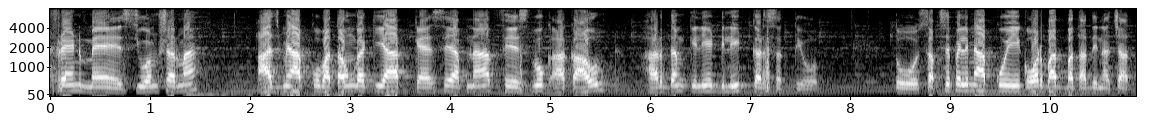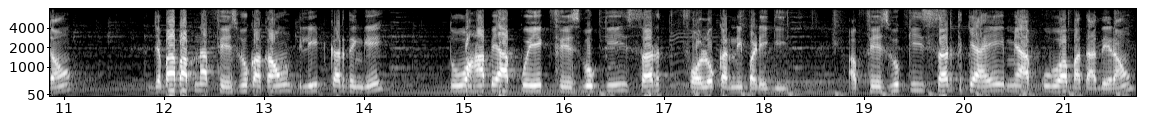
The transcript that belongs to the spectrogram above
फ्रेंड मैं शिवम शर्मा। आज मैं आपको बताऊँगा कि आप कैसे अपना फेसबुक अकाउंट हरदम के लिए डिलीट कर सकते हो। तो सबसे पहले मैं आपको एक और बात बता देना चाहता हूँ। जब आप अपना फेसबुक अकाउंट डिलीट कर देंगे तो वहाँ पे आपको एक फेसबुक की शर्त फॉलो करनी पड़ेगी। अब फेसबुक की शर्त क्या है, मैं आपको वह बता दे रहा हूँ।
